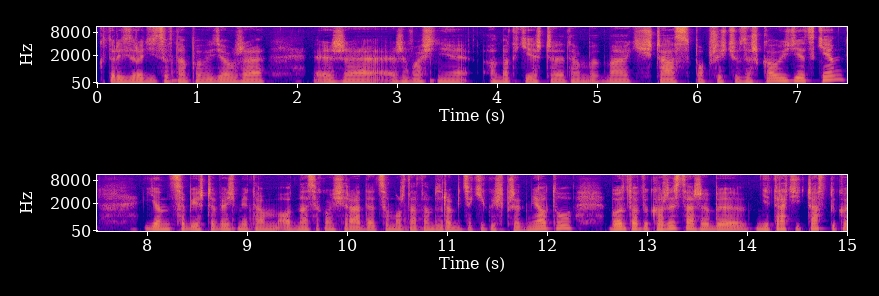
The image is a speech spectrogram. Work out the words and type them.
któryś z rodziców nam powiedział, że że, że właśnie on ma taki jeszcze tam, ma jakiś czas po przyjściu ze szkoły z dzieckiem i on sobie jeszcze weźmie tam od nas jakąś radę, co można tam zrobić z jakiegoś przedmiotu, bo on to wykorzysta, żeby nie tracić czasu, tylko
